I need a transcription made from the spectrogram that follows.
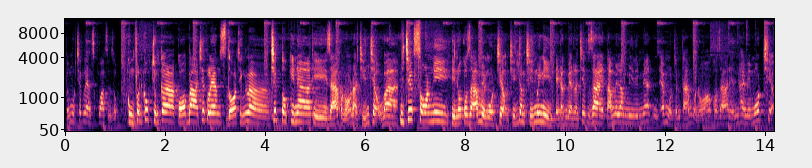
với một chiếc lens qua sử dụng. Cùng phân khúc chúng ta có 3 chiếc lens, đó chính là chiếc Tokina thì giá của nó là 9 triệu 3 như chiếc Sony thì nó có giá 11 triệu 990 nghìn. Đặc biệt là chiếc dài 85mm f1.8 của nó có giá đến 21 triệu.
